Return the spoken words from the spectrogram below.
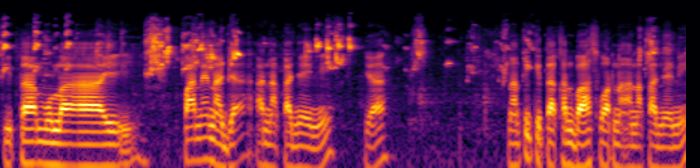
Kita mulai panen aja anakannya ini ya. Nanti kita akan bahas warna anakannya ini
